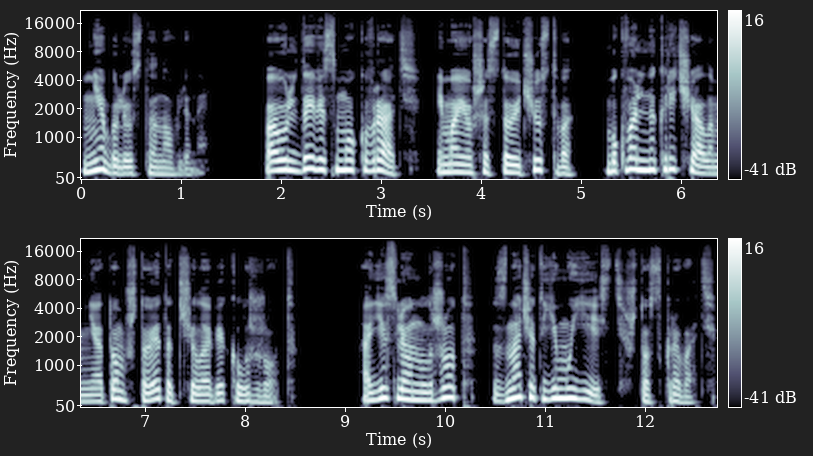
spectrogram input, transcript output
не были установлены. Пауль Дэвис мог врать, и мое шестое чувство буквально кричало мне о том, что этот человек лжет. А если он лжет, значит, ему есть что скрывать.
